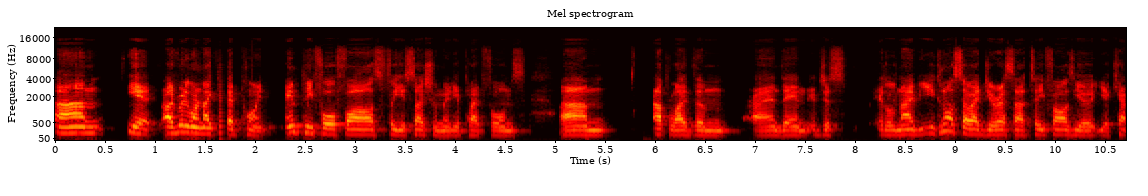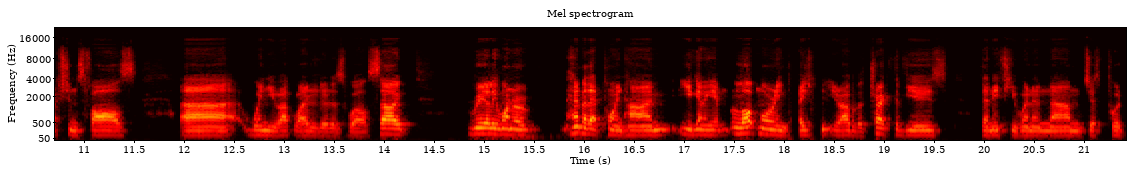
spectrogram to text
um, yeah, I really want to make that point. MP4 files for your social media platforms, um, upload them, and then it just it'll enable. You can also add your SRT files, your your captions files, uh, when you've uploaded it as well. So, really want to hammer that point home. You're going to get a lot more engagement. You're able to track the views than if you went and um, just put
